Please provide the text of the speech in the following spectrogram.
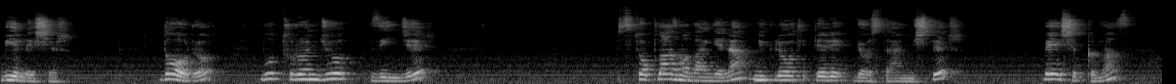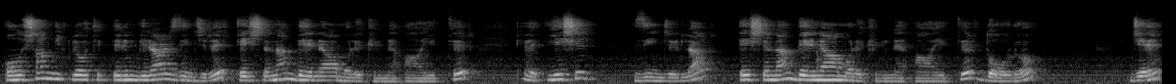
birleşir. Doğru. Bu turuncu zincir sitoplazmadan gelen nükleotitleri göstermiştir. B şıkkımız oluşan nükleotitlerin birer zinciri eşlenen DNA molekülüne aittir. Evet yeşil zincirler eşlenen DNA molekülüne aittir. Doğru. C.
